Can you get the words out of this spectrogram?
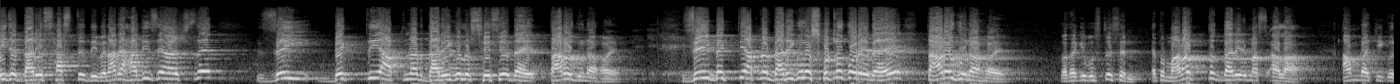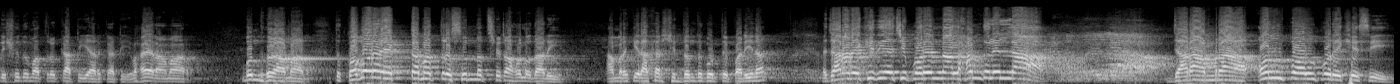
এই যে দাড়ি শাস্তি দিবেন, আরে হাদিসে আসছে, যেই ব্যক্তি আপনার দাড়িগুলো শেষে দেয়, তারও গুণা হয়। যেই ব্যক্তি আপনার দাড়িগুলো ছোট করে দেয়, তারও গুণা হয়। কথা কি বুঝতেছেন? এত মারাত্মক দাড়ির মাস আলা আমরা কি করি? শুধুমাত্র কাটি আর কাটি। ভাইয়ের আমার, বন্ধুরা আমার, তো কবরের একটা মাত্র সুন্নত সেটা হলো দাড়ি। আমরা কি রাখার সিদ্ধান্ত করতে পারি না? যারা রেখে দিয়েছি, পড়েন না, আলহামদুলিল্লাহ। যারা আমরা অল্প অল্প রেখেছি,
